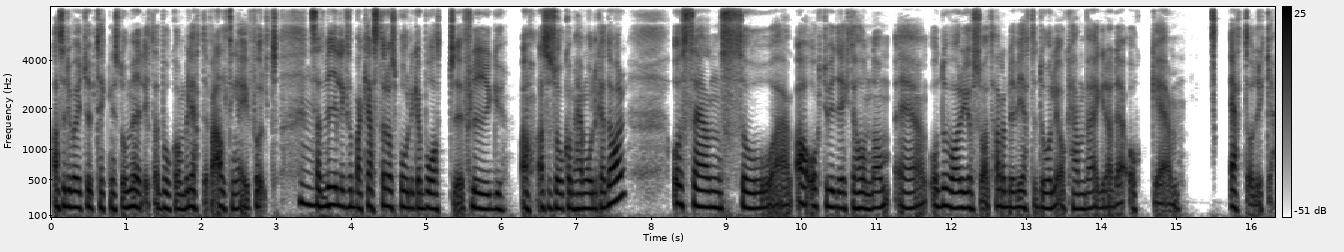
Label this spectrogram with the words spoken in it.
Alltså det var ju typ tekniskt omöjligt att boka om biljetter, för allting är ju fullt. Så att vi liksom bara kastade oss på olika båtflyg, ja, alltså så, och kom hem olika dagar. Och sen så ja, åkte vi direkt till honom eh, och då var det ju så att han hade blivit jättedålig och han vägrade och eh, äta och dricka.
